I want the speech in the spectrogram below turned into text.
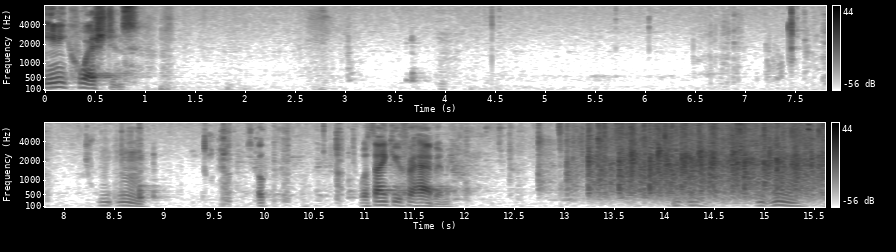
any questions? Mm-mm. Oh, well, thank you for having me. I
